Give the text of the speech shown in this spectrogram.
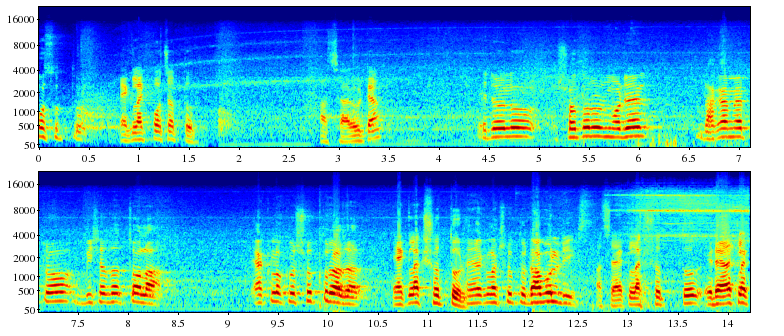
পঁচাত্তর। এক লাখ পঁচাত্তর। আচ্ছা আর ওইটা? এটা হলো সতেরোর মডেল ঢাকা মেট্রো বিশ হাজার চলা এক লক্ষ সত্তর হাজার। এক লাখ সত্তর? হ্যাঁ, এক লাখ সত্তর ডাবল ডিস্ক আচ্ছা এক লাখ সত্তর এটা এক লাখ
